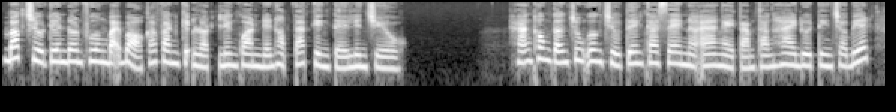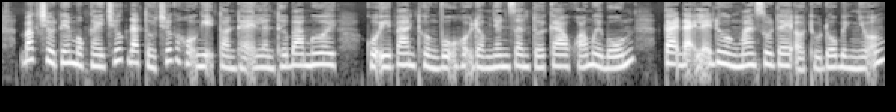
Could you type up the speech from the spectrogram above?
Bắc Triều Tiên đơn phương bãi bỏ các văn kiện luật liên quan đến hợp tác kinh tế liên triều. Hãng thông tấn Trung ương Triều Tiên KCNA ngày 8 tháng 2 đưa tin cho biết, Bắc Triều Tiên một ngày trước đã tổ chức hội nghị toàn thể lần thứ 30 của Ủy ban Thường vụ Hội đồng Nhân dân tối cao khóa 14 tại Đại lễ đường Mansudae ở thủ đô Bình Nhưỡng.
